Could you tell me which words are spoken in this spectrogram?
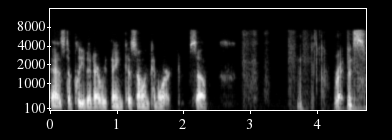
has depleted everything because no one can work. So. Right. That's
